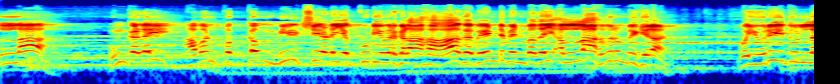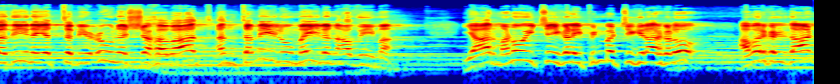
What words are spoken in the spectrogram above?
அல்லாஹ் உங்களை அவன் பக்கம் மீழ்ச்சி அடையக்கூடியவர்களாக ஆக வேண்டும் என்பதை அல்லாஹ் விரும்புகிறான் وَيُرِيدُ الَّذِينَ يَتَّبِعُونَ الشَّهَوَاتِ أَن تَمِيلُوا مَيْلًا عَظِيمًا யார் மனோ இச்சைகளை பின்பற்றுகிறார்களோ அவர்கள்தான்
